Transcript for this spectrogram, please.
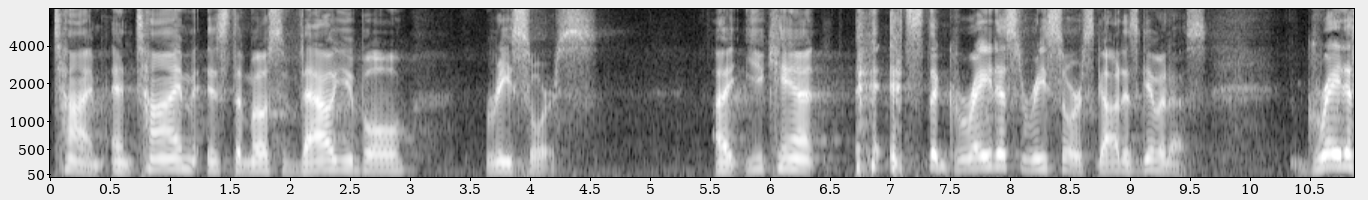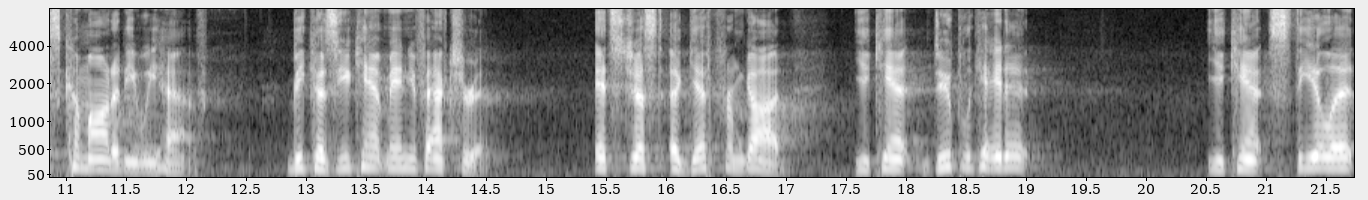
time. And time is the most valuable resource. Uh, you can't, it's the greatest resource God has given us, greatest commodity we have. because you can't manufacture it. It's just a gift from God. You can't duplicate it, you can't steal it.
